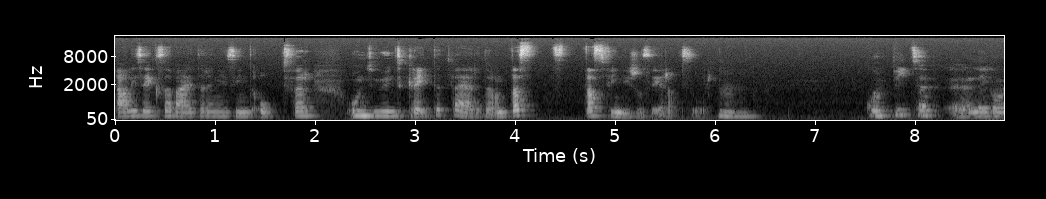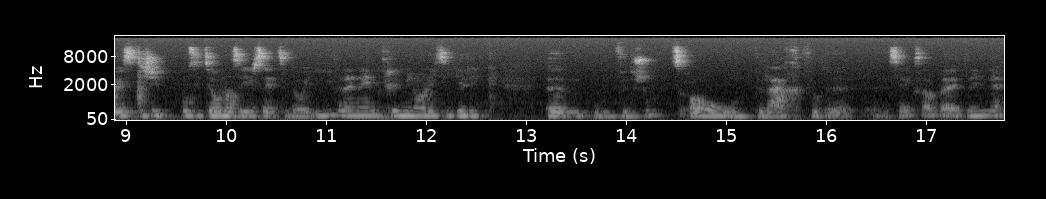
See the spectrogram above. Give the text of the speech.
alle Sexarbeiterinnen sind Opfer und müssen gerettet werden. Und das, das finde ich schon sehr absurd. Mhm. Gut, die Schweiz hat eine legalistische Position, also ihr setzt euch ein für eine Entkriminalisierung ähm, und für den Schutz auch und für Recht der äh, Sexarbeiterinnen.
